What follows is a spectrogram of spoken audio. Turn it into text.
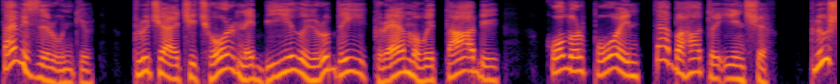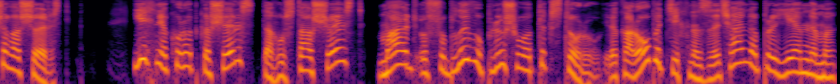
та візерунків, включаючи чорний, білий, рудий, кремовий, табі, колор пойнт та багато інших. Плюшева шерсть. Їхня коротка шерсть та густа шерсть мають особливу плюшову текстуру, яка робить їх надзвичайно приємними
